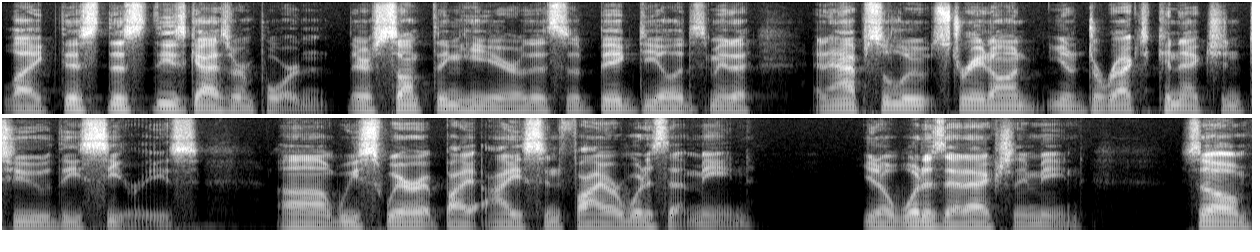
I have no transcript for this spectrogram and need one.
like this, this, these guys are important. There's something here. This is a big deal. It's made a, an absolute straight on, you know, direct connection to the series. Uh, we swear it by ice and fire. What does that mean? You know, what does that actually mean? So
